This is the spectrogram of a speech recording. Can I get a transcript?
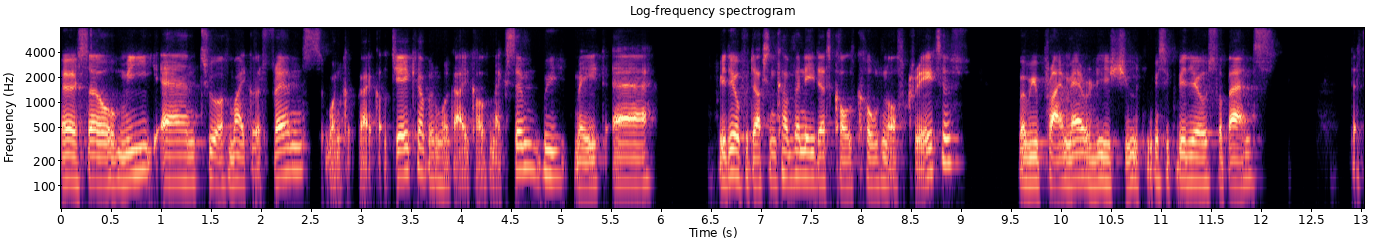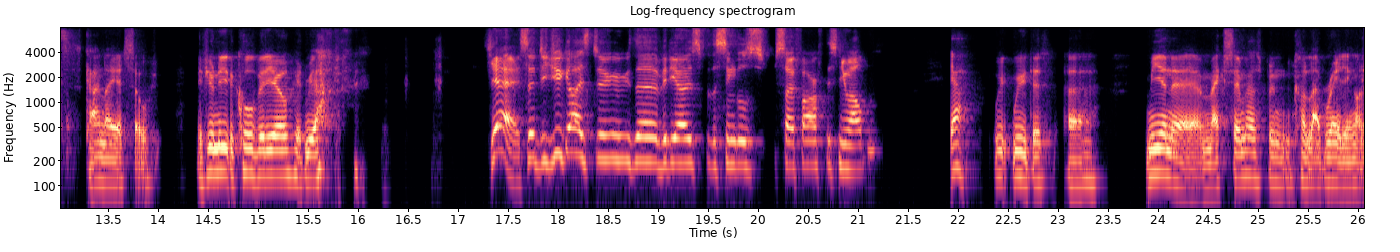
Uh, so me and two of my good friends, one guy called Jacob and one guy called Maxim, we made a video production company that's called Cold North Creative, where we primarily shoot music videos for bands. That's kind of it. So if you need a cool video, hit me up. yeah. So did you guys do the videos for the singles so far of this new album? Yeah, we, we did. Uh, me and uh, Maxim has been collaborating on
